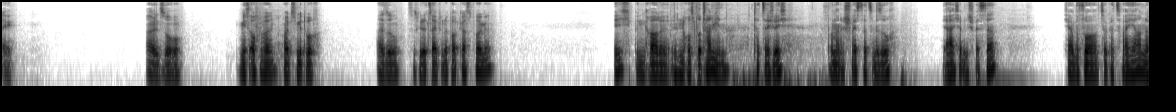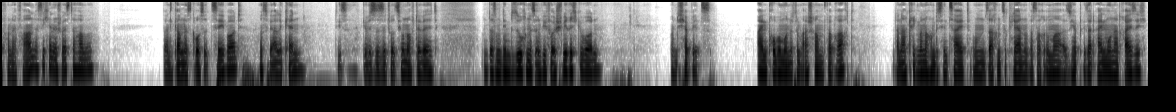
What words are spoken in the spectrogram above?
Hey. Also, mir ist aufgefallen, heute ist Mittwoch. Also, es ist wieder Zeit für eine Podcast-Folge. Ich bin gerade in Großbritannien, tatsächlich, bei meiner Schwester zu Besuch. Ja, ich habe eine Schwester. Ich habe vor circa zwei Jahren davon erfahren, dass ich eine Schwester habe. Dann kam das große C-Wort, was wir alle kennen. Diese gewisse Situation auf der Welt. Und das mit dem Besuchen ist irgendwie voll schwierig geworden. Und ich habe jetzt einen Probemonat im Ashram verbracht. Danach kriegt man noch ein bisschen Zeit, um Sachen zu klären und was auch immer. Also ich habe gesagt, einen Monat reise ich.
